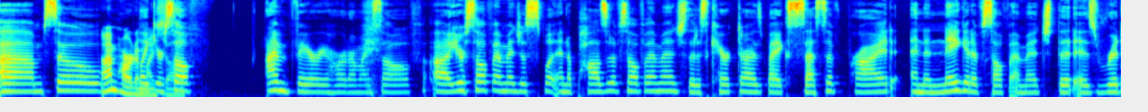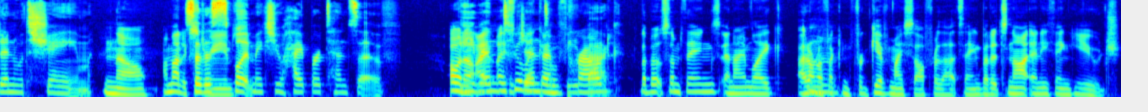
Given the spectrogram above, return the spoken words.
Um, so I'm hard on like myself. yourself. I'm very hard on myself. Uh, your self image is split into positive self image that is characterized by excessive pride and a negative self image that is ridden with shame. No, I'm not So extremes. the split makes you hypertensive. oh no, I, I feel like I'm gentle proud. Mm-hmm. about some things, and I'm like, I don't know if I can forgive myself for that thing, but it's not anything huge.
